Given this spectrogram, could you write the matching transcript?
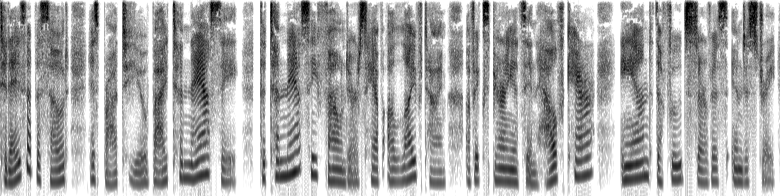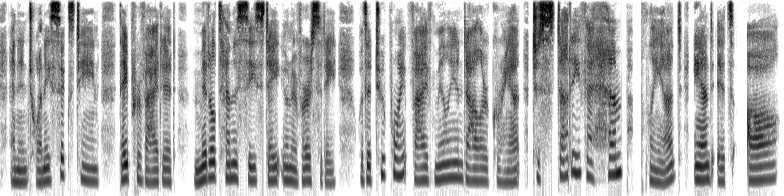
Today's episode is brought to you by Tanasi. The Tanasi founders have a lifetime of experience in healthcare and the food service industry. And in 2016, they provided Middle Tennessee State University with a $2.5 million grant to study the hemp plant and its all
